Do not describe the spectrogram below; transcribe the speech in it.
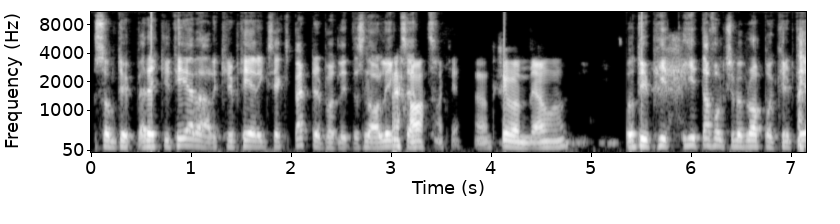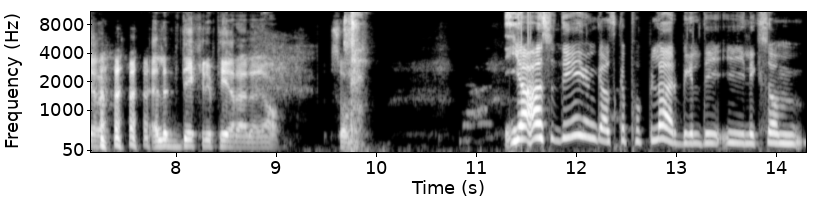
som typ rekryterar krypteringsexperter på ett lite snarlikt sätt. Ja, det vara- ja. Och typ hit, hitta folk som är bra på att kryptera. eller dekryptera eller ja, sånt. Ja, alltså det är ju en ganska populär bild i, i liksom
